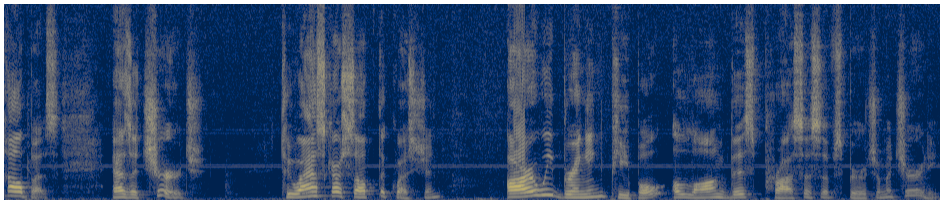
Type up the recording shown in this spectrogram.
help us as a church to ask ourselves the question are we bringing people along this process of spiritual maturity?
